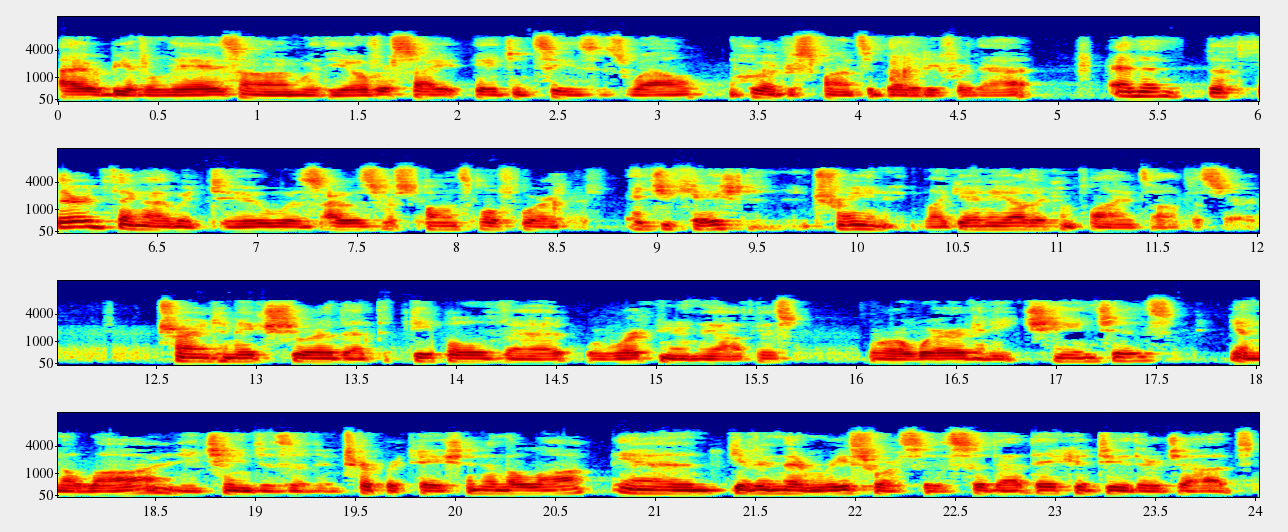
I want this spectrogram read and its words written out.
I would be the liaison with the oversight agencies as well, who had responsibility for that. And then the third thing I would do was I was responsible for education and training, like any other compliance officer, trying to make sure that the people that were working in the office were aware of any changes in the law, any changes of interpretation in the law, and giving them resources so that they could do their jobs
